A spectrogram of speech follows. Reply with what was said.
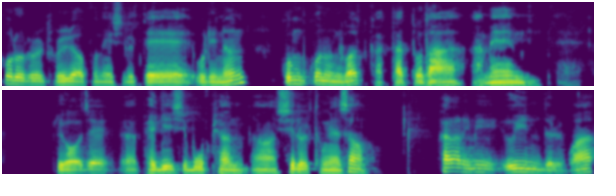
포로를 돌려보내실 때에 우리는 꿈꾸는 것 같았도다. 아멘. 그리고 어제 125편 어, 어, 시를 통해서 하나님이 의인들과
